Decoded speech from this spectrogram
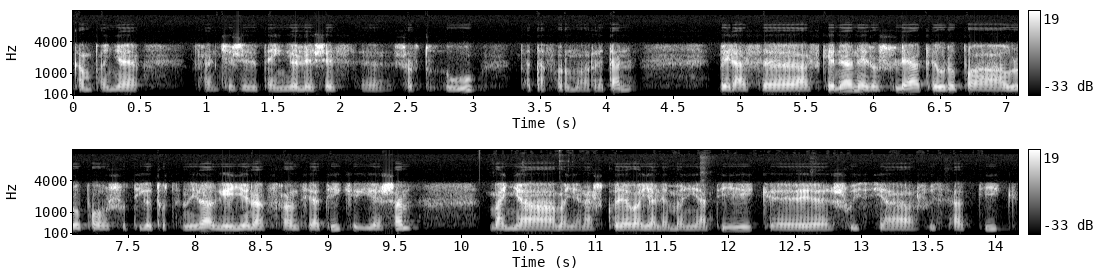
kampaina frantsesez eta ingelesez uh, sortu dugu plataforma horretan. Beraz, uh, azkenean erosleak Europa Europa osotik etortzen dira, gehienak Frantziatik egia esan, baina baina asko ere bai Alemaniatik, e, Suizia, Suizatik,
